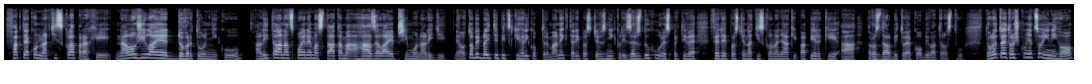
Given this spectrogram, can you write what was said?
fakt jako natiskla prachy, naložila je do vrtulníku a lítala nad Spojenýma státama a házela je přímo na lidi. Jo, to by byly typický helikopter money, které prostě vznikly ze vzduchu, respektive Fed je prostě natiskl na nějaký papírky a rozdal by to jako obyvatelstvu. Tohle to je trošku něco jiného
